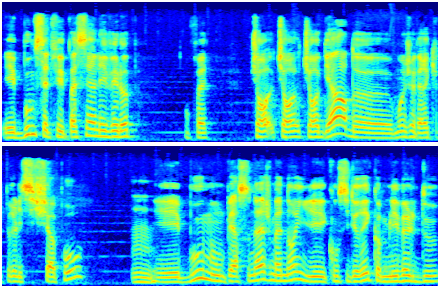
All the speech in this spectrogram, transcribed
Et boum, ça te fait passer un level up, en fait. Tu, re- tu, re- tu regardes, euh, moi j'avais récupéré les six chapeaux, Hmm. et boum, mon personnage maintenant il est considéré comme level 2.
